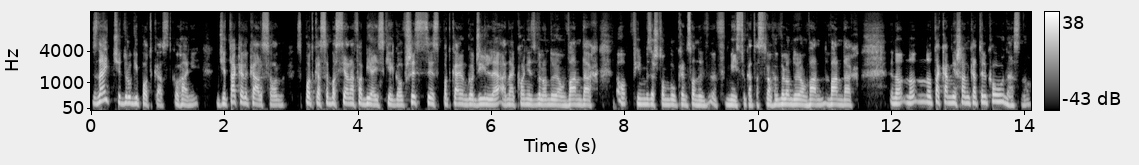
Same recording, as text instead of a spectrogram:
znajdźcie drugi podcast, kochani, gdzie Tucker Carlson spotka Sebastiana Fabiańskiego, wszyscy spotkają Godzilla, a na koniec wylądują w Wandach. O, film zresztą był kręcony w, w miejscu katastrofy, wylądują w Wandach. No, no, no taka mieszanka tylko u nas, no.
